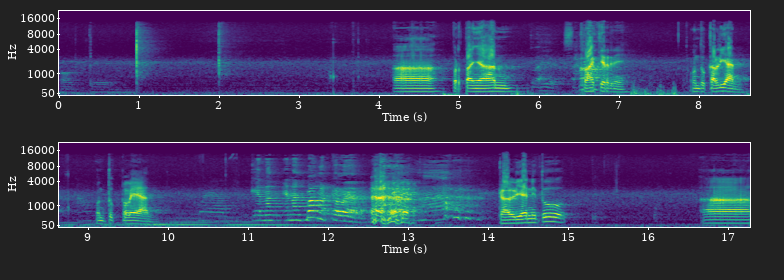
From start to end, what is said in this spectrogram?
Oke. Eh, pertanyaan terakhir nih untuk kalian, untuk kalian. enak enak banget kalian Kalian itu eh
